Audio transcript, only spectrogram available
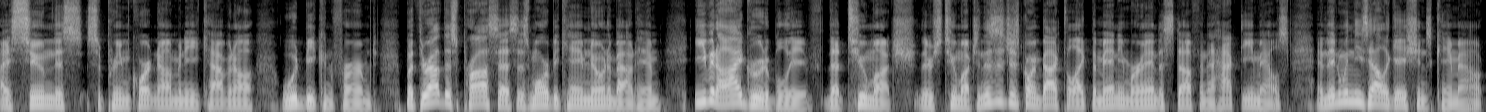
I assume this Supreme Court nominee, Kavanaugh, would be confirmed. But throughout this process, as more became known about him, even I grew to believe that too much, there's too much. And this is just going back to like the Manny Miranda stuff and the hacked emails. And then when these allegations came out,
